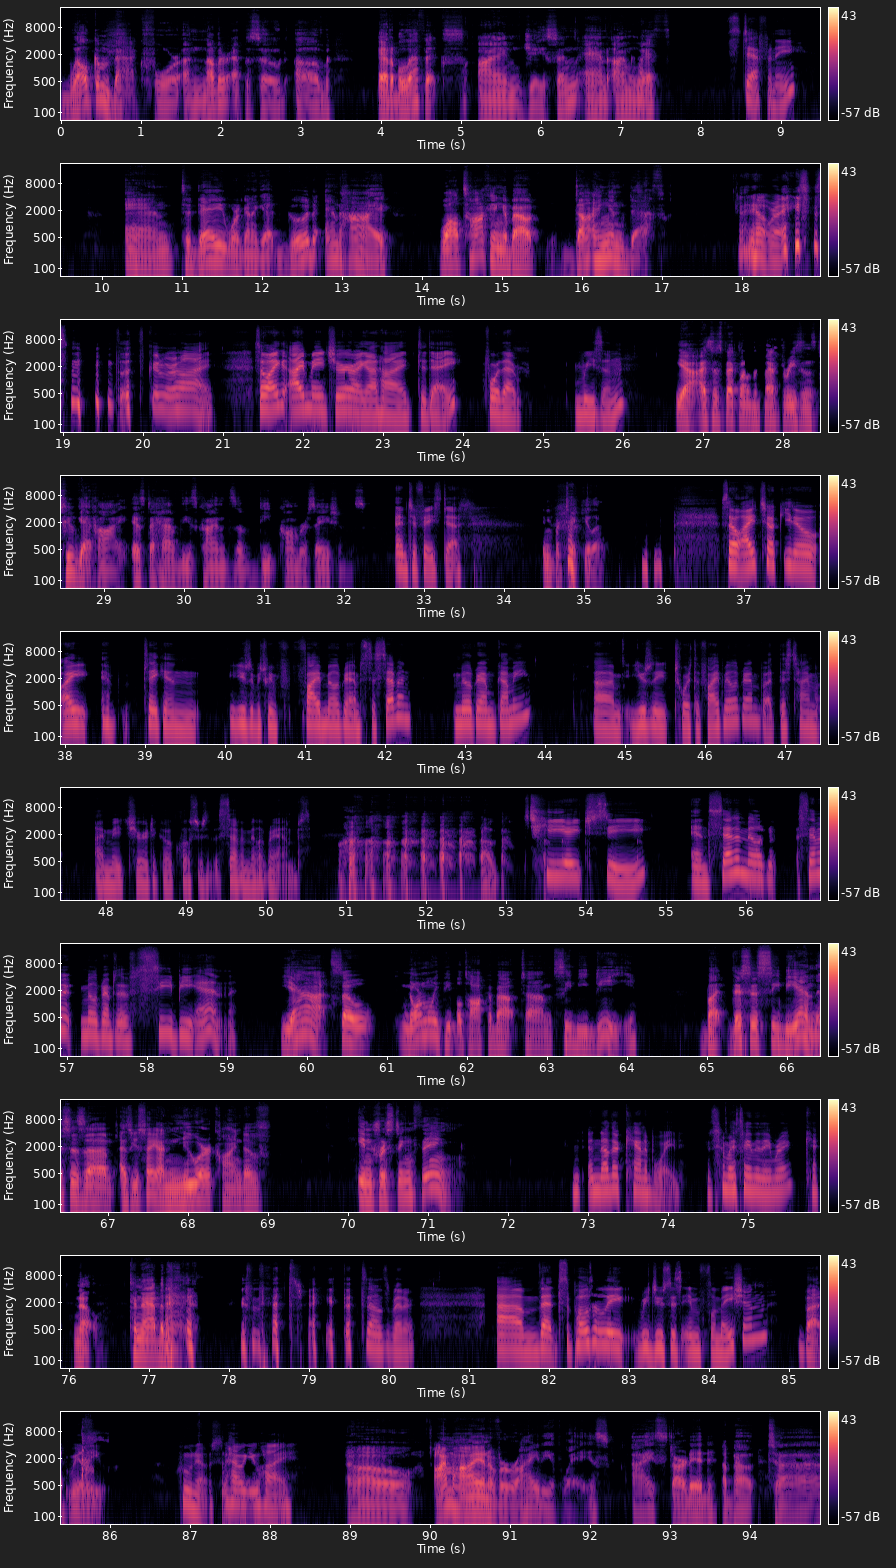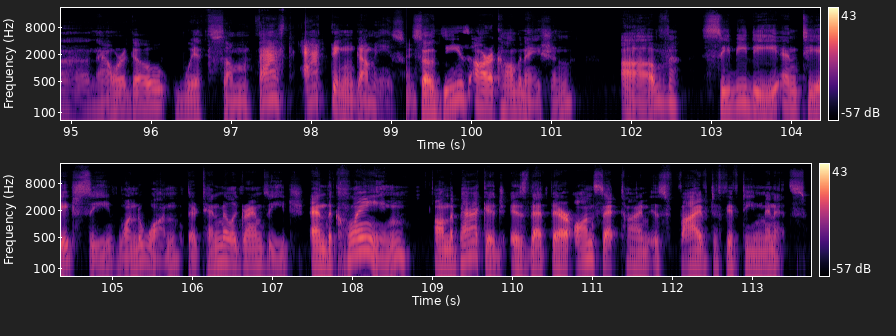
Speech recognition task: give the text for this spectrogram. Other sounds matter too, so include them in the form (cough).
Welcome back for another episode of Edible Ethics. I'm Jason and I'm with, Stephanie. and today we're going to get good and high while talking about dying and death. I know, (laughs) right? That's good. We're high. So I I made sure I got high today for that reason. Yeah, I suspect one of the best reasons to get high is to have these kinds of deep conversations And to face death. in (laughs) particular. So I took, you know, I have taken usually between five milligrams to seven milligram gummy, um, usually towards the five milligram, but this time I made sure to go closer to the seven milligrams (laughs) of THC and seven milligram seven milligrams of CBN. yeah, so normally people talk about um, CBD, but this is CBN. This is a, as you say, a newer kind of interesting thing. Another cannabinoid. (laughs) Am I saying the name right? Ca- No, cannabinoid. (laughs) That's right. (laughs) That sounds better. Um, that supposedly reduces inflammation, but really, who knows? How are you high? oh, I'm high in a variety of ways. I started about uh, an hour ago with some fast acting gummies. Nice. So these are a combination of CBD and THC, one to one. They're 10 milligrams each. And the claim on the package is that their onset time is five to 15 minutes,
